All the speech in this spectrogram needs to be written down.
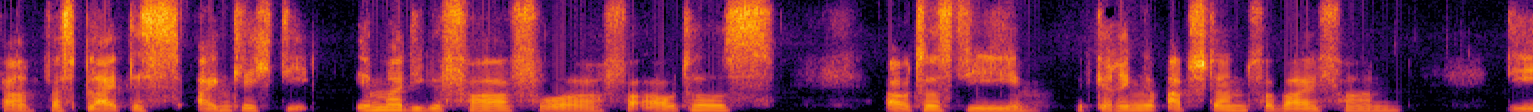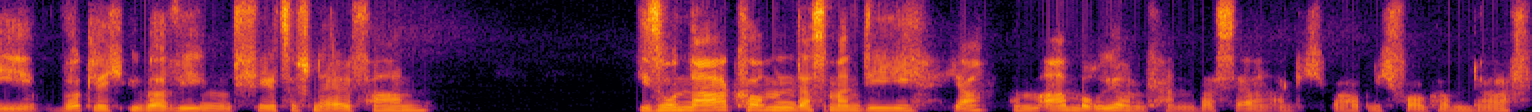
ja, was bleibt, ist eigentlich die immer die Gefahr vor, vor Autos, Autos, die mit geringem Abstand vorbeifahren, die wirklich überwiegend viel zu schnell fahren, die so nahe kommen, dass man die ja mit dem Arm berühren kann, was ja eigentlich überhaupt nicht vorkommen darf.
